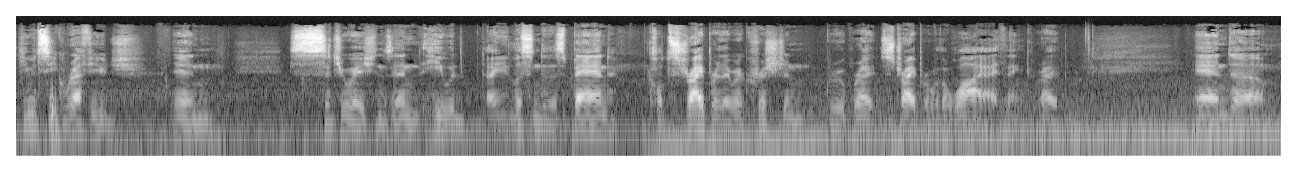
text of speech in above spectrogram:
he would seek refuge in situations, and he would. I listened to this band called Stryper. They were a Christian group, right? Stryper with a Y, I think, right? And um,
